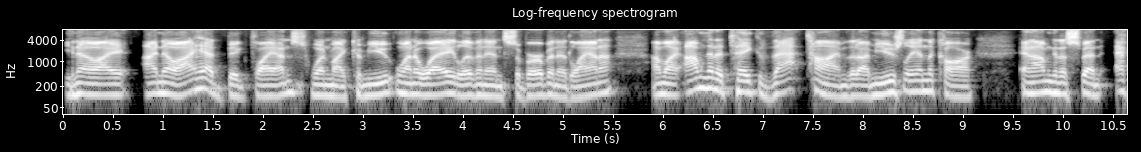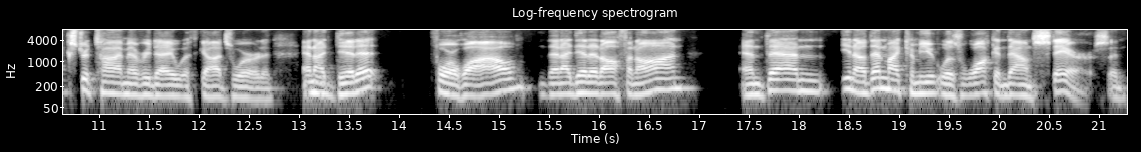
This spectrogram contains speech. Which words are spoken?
you know, I I know I had big plans when my commute went away, living in suburban Atlanta. I'm like, I'm going to take that time that I'm usually in the car and I'm going to spend extra time every day with God's word. And, and I mm-hmm. did it for a while. Then I did it off and on. And then, you know, then my commute was walking downstairs and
